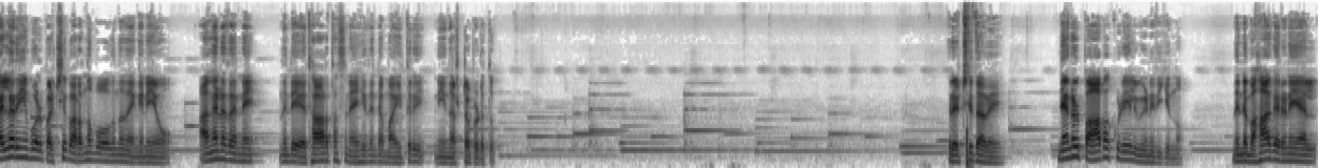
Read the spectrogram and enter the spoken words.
കല്ലെറിയുമ്പോൾ പക്ഷി പറന്നു പോകുന്നത് എങ്ങനെയോ അങ്ങനെ തന്നെ നിന്റെ യഥാർത്ഥ സ്നേഹിതന്റെ മൈത്രി നീ നഷ്ടപ്പെടുത്തും. രക്ഷിതാവേ ഞങ്ങൾ പാപക്കുഴിയിൽ വീണിരിക്കുന്നു. നിന്റെ മഹാകരുണയാൽ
